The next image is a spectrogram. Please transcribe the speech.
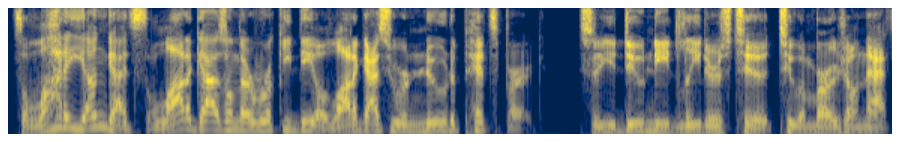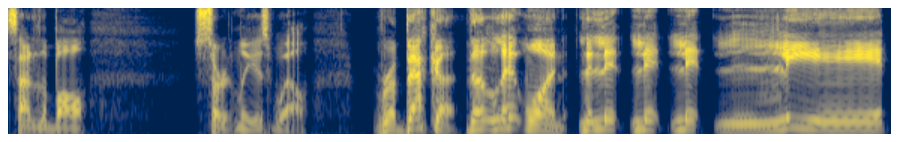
it's a lot of young guys. It's a lot of guys on their rookie deal. A lot of guys who are new to Pittsburgh. So you do need leaders to to emerge on that side of the ball, certainly as well. Rebecca, the lit one, lit, lit, lit, lit,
